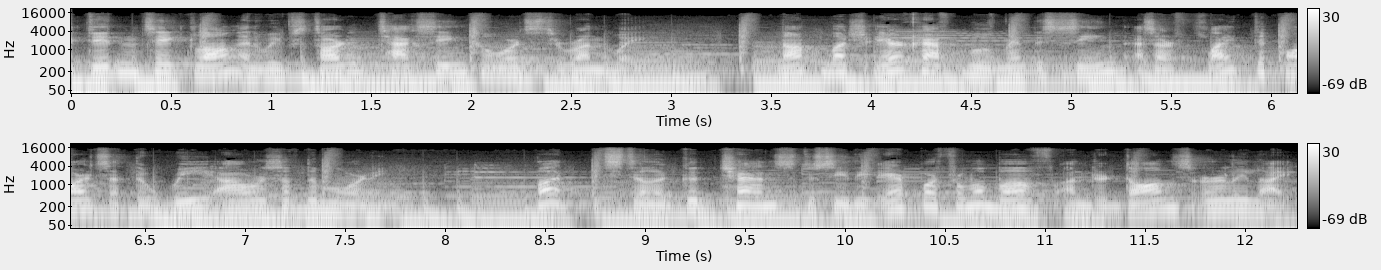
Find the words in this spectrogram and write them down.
It didn't take long and we've started taxiing towards the runway. Not much aircraft movement is seen as our flight departs at the wee hours of the morning, but it's still a good chance to see the airport from above under dawn's early light.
